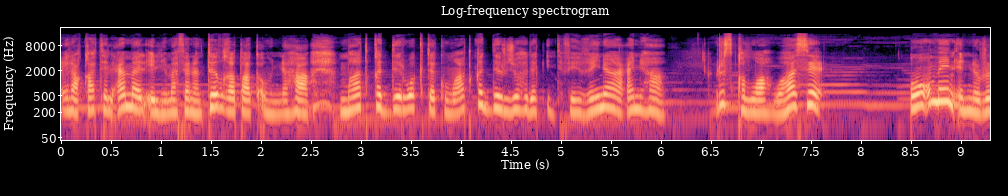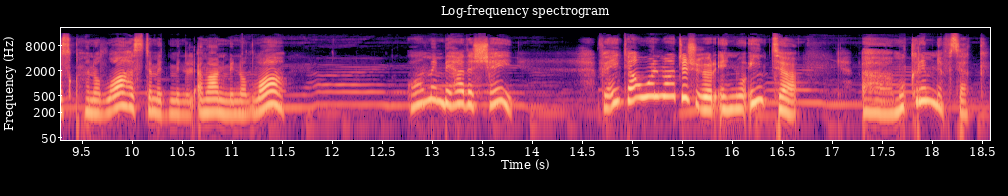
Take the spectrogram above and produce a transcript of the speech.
علاقات العمل اللي مثلا تضغطك أو أنها ما تقدر وقتك وما تقدر جهدك أنت في غنى عنها. رزق الله واسع. أؤمن أن الرزق من الله أستمد من الأمان من الله. أؤمن بهذا الشيء. فأنت أول ما تشعر أنه أنت آه مكرم نفسك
